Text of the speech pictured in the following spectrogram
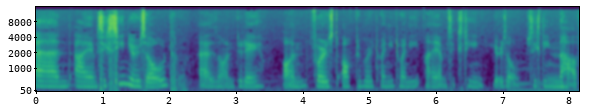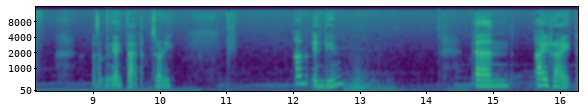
and I am 16 years old as on today. On 1st October 2020, I am 16 years old, 16 and a half or something like that. Sorry. I'm Indian and I write.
